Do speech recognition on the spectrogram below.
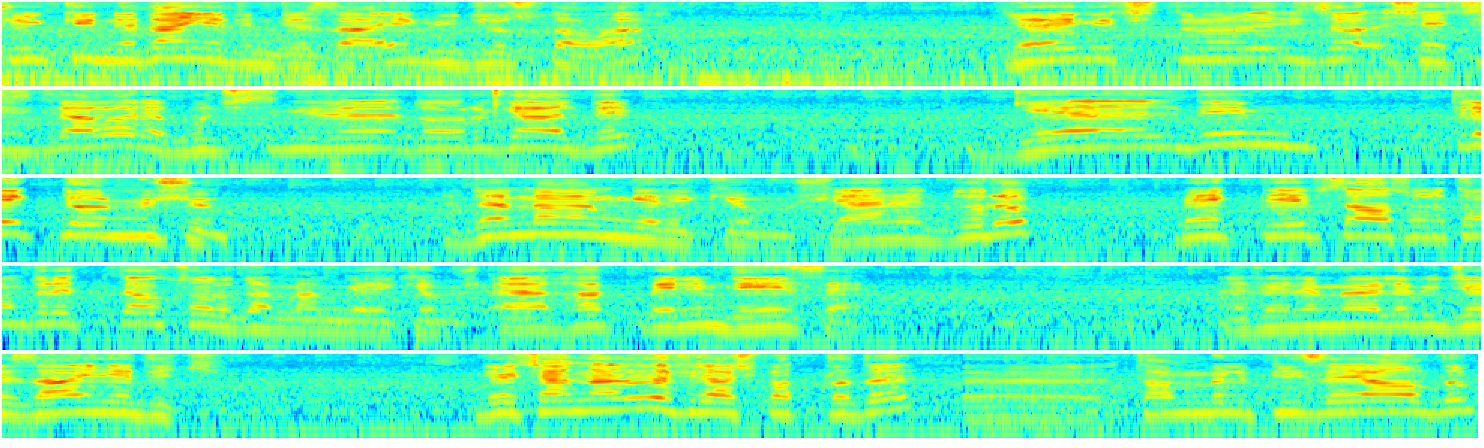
çünkü neden yedim cezayı? Videosu da var. Yaya geçitin orada iza- şey çizgiler var ya bu çizgilere doğru geldim. Geldim direkt dönmüşüm. Dönmemem gerekiyormuş. Yani durup bekleyip sağ solu kontrol ettikten sonra dönmem gerekiyormuş. Eğer hak benim değilse. Efendim öyle bir ceza yedik. Geçenlerde de flash patladı. Ee, tam böyle pizzayı aldım.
